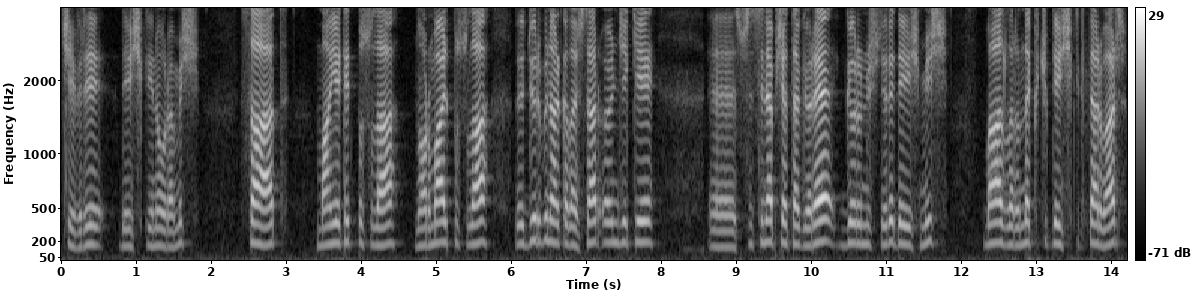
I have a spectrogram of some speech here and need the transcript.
çeviri değişikliğine uğramış. Saat, manyetit pusula, normal pusula ve dürbün arkadaşlar önceki e, Snapchat'a göre görünüşleri değişmiş. Bazılarında küçük değişiklikler var.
